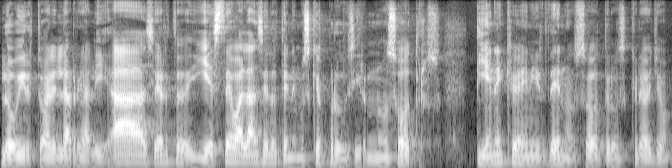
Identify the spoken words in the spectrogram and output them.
lo virtual y la realidad, ¿cierto? Y este balance lo tenemos que producir nosotros tiene que venir de nosotros, creo yo.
